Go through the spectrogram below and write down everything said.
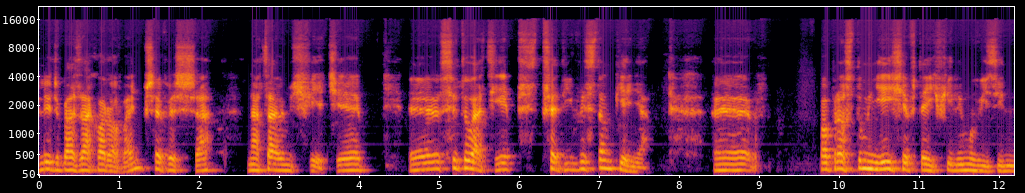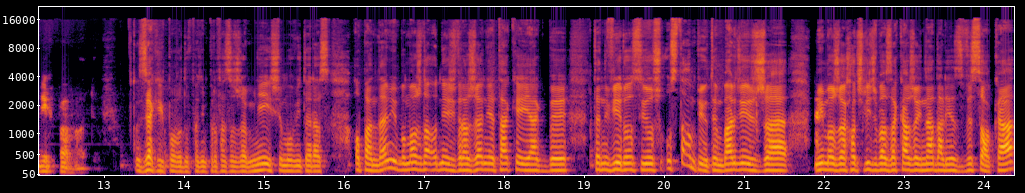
liczba zachorowań przewyższa na całym świecie sytuację sprzed ich wystąpienia. Po prostu mniej się w tej chwili mówi z innych powodów. Z jakich powodów, panie profesorze, mniej się mówi teraz o pandemii, bo można odnieść wrażenie takie, jakby ten wirus już ustąpił. Tym bardziej, że mimo, że choć liczba zakażeń nadal jest wysoka,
